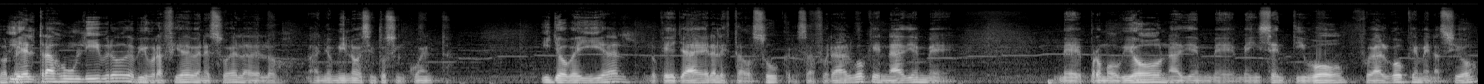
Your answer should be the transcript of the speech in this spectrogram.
Correcto. Y él trajo un libro de biografía de Venezuela de los años 1950. Y yo veía lo que ya era el Estado Sucre, o sea, fuera algo que nadie me, me promovió, nadie me, me incentivó, fue algo que me nació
